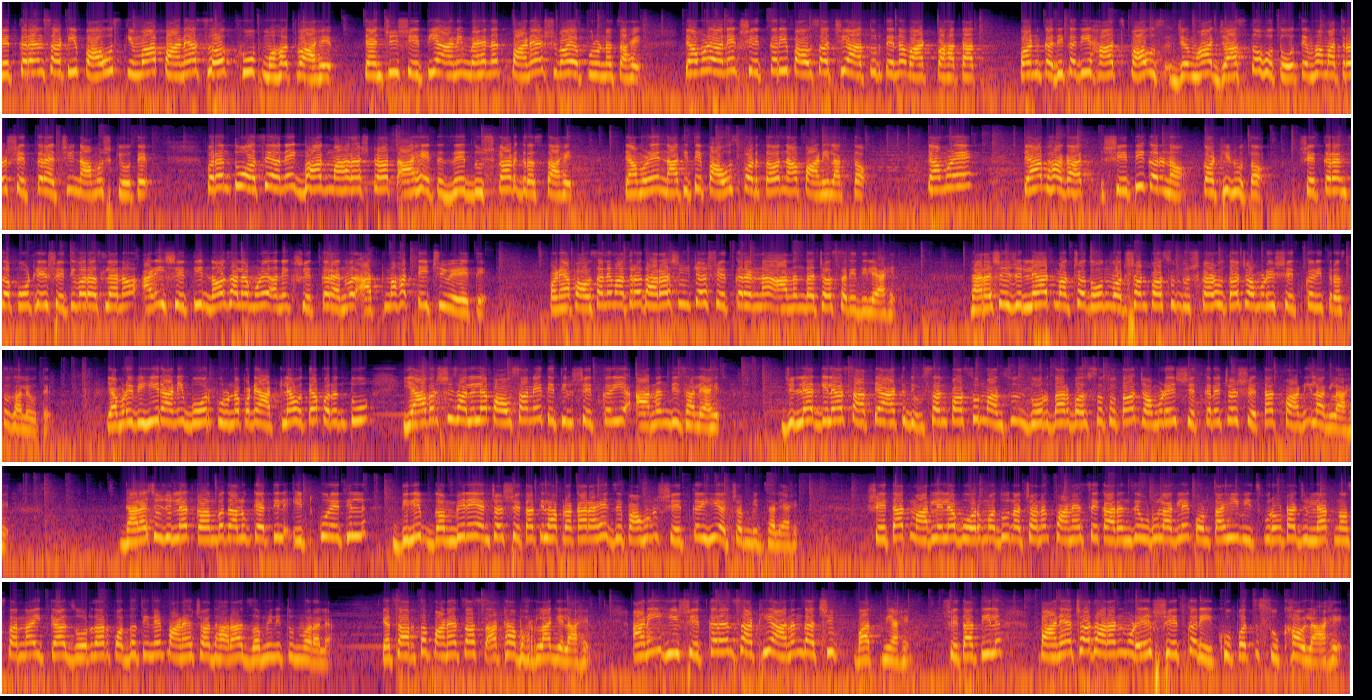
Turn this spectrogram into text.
शेतकऱ्यांसाठी पाऊस किंवा पाण्याचं खूप महत्त्व आहे. त्यांची शेती आणि मेहनत पाण्याशिवाय अपूर्णच आहे. त्यामुळे अनेक शेतकरी पावसाची आतुरतेनं वाट पाहतात. पण कधी कधी हाच पाऊस जेव्हा जास्त होतो तेव्हा मात्र शेतकऱ्याची नामुष्की होते. परंतु असे अनेक भाग महाराष्ट्रात आहेत जे दुष्काळग्रस्त आहेत. त्यामुळे ना तिथे पाऊस पडतं ना पाणी लागतं. त्यामुळे त्या भागात शेती करणं कठीण होतं. शेतकऱ्यांचं पोट हे शेतीवर असल्यानं आणि शेती न झाल्यामुळे अनेक शेतकऱ्यांवर आत्महत्येची वेळ येते. पण या पावसाने मात्र धाराशिवच्या शेतकऱ्यांना आनंदाच्या सरी दिल्या आहेत. धाराशिव जिल्ह्यात मागच्या दोन वर्षांपासून दुष्काळ होता ज्यामुळे शेतकरी त्रस्त झाले होते. यामुळे विहीर आणि बोर पूर्णपणे आटल्या होत्या परंतु यावर्षी झालेल्या पावसाने तेथील शेतकरी आनंदी झाले आहेत. जिल्ह्यात गेल्या सात ते आठ दिवसांपासून मान्सून जोरदार बसत होता ज्यामुळे शेतकऱ्याच्या शेतात पाणी लागलं आहे. धाराशिव जिल्ह्यात कळंब तालुक्यातील इटकूर येथील दिलीप गंभीरे यांच्या शेतातील हा प्रकार आहे जे पाहून शेतकरीही अचंबित झाले आहेत. शेतात मारलेल्या बोरमधून अचानक पाण्याचे कारंजे उडू लागले. कोणताही वीज पुरवठा जिल्ह्यात नसताना इतक्या जोरदार पद्धतीने पाण्याच्या धारा जमिनीतून वर आल्या याचा अर्थ पाण्याचा साठा भरला गेला आहे. आणि ही शेतकऱ्यांसाठी आनंदाची बातमी आहे. शेतातील पाण्याच्या धारांमुळे शेतकरी खूपच सुखावला आहे.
